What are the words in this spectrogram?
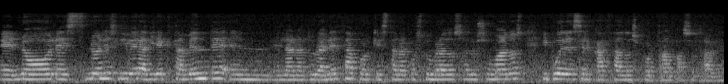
Eh, no, les, no les libera directamente en, en la naturaleza porque están acostumbrados a los humanos y pueden ser cazados por trampas otra vez.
